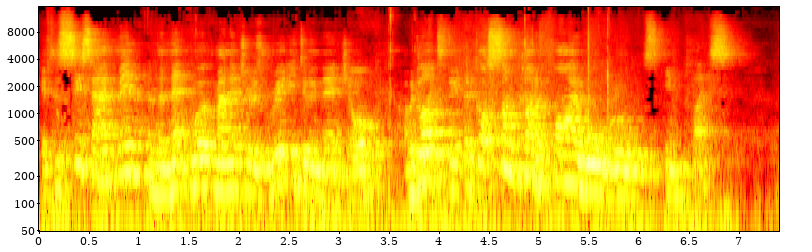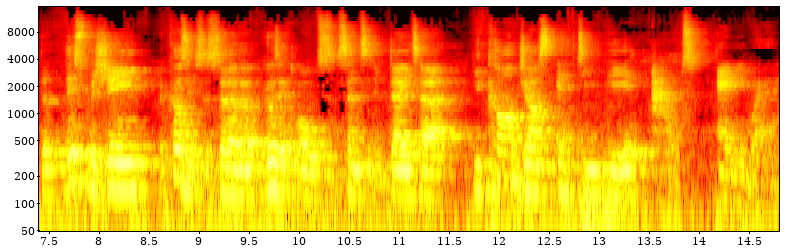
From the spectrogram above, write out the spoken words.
if the sysadmin and the network manager is really doing their job, I would like to think they've got some kind of firewall rules in place. That this machine, because it's a server, because it holds sensitive data, you can't just FTP it out anywhere.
